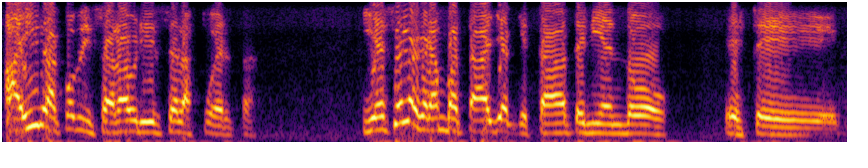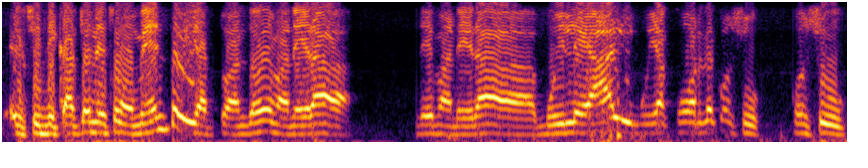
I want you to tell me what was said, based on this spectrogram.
ahí va a comenzar a abrirse las puertas. Y esa es la gran batalla que está teniendo este el sindicato en este momento y actuando de manera de manera muy leal y muy acorde con su con su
